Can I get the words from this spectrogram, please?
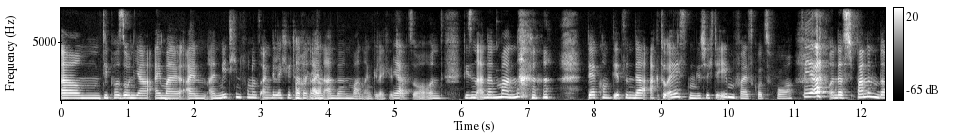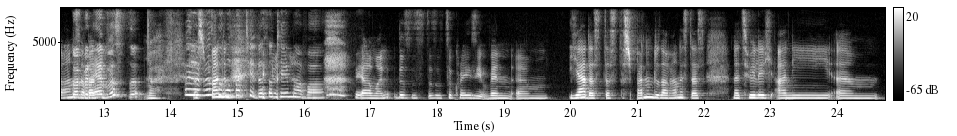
ähm, die Person ja einmal ein, ein Mädchen von uns angelächelt hat Ach, und ja. einen anderen Mann angelächelt ja. hat. So. Und diesen anderen Mann, der kommt jetzt in der aktuellsten Geschichte ebenfalls kurz vor. Ja. Und das Spannende daran Gott, ist aber... wenn er wüsste, wenn er Spannende, wüsste, dass das Thema war. ja, Mann, das ist, das ist zu crazy. Wenn... Ähm, ja, das, das, das Spannende daran ist, dass natürlich Annie ähm,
